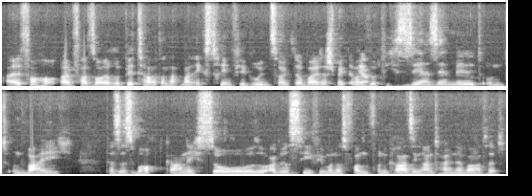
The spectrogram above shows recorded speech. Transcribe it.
Alpha, Alphasäure bittert, dann hat man extrem viel Grünzeug dabei. Das schmeckt aber Ja. wirklich sehr, sehr mild und, und weich. Das ist überhaupt gar nicht so, so aggressiv, wie man das von, von grasigen Anteilen erwartet.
